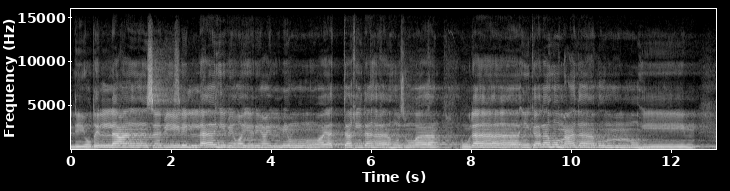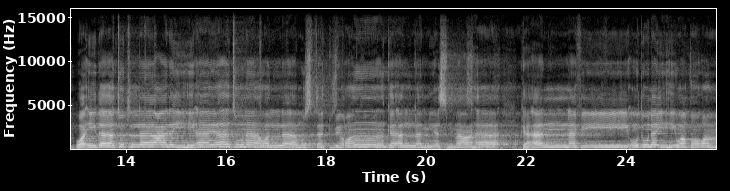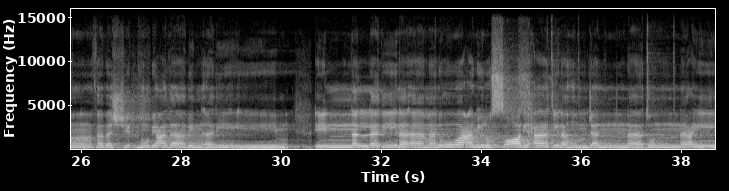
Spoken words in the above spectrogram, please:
ليضل عن سبيل الله بغير علم ويتخذها هزوا. أولئك لهم عذاب مهين. وَإِذَا تُتْلَى عَلَيْهِ آيَاتُنَا وَلَّى مُسْتَكْبِرًا كَأَن لَّمْ يَسْمَعْهَا كأن في أذنيه وقرا فبشره بعذاب أليم إن الذين آمنوا وعملوا الصالحات لهم جنات النعيم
